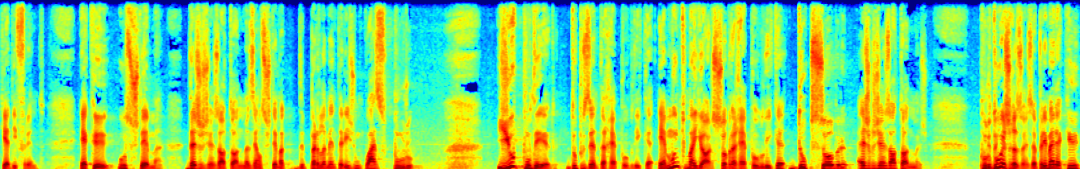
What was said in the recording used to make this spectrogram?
que é diferente, é que o sistema das regiões autónomas é um sistema de parlamentarismo quase puro. E o poder do Presidente da República é muito maior sobre a República do que sobre as regiões autónomas. Por duas razões. A primeira é que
